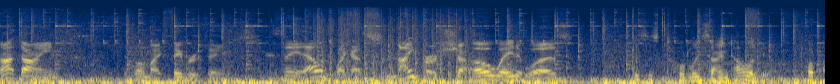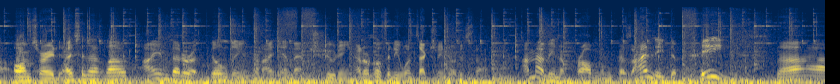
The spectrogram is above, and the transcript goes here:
Not dying is one of my favorite things. Say, that was like a sniper shot. Oh, wait, it was. This is totally Scientology. Oh, I'm sorry, did I say that loud? I am better at building than I am at shooting. I don't know if anyone's actually noticed that. I'm having a problem because I need to pee. Ah,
